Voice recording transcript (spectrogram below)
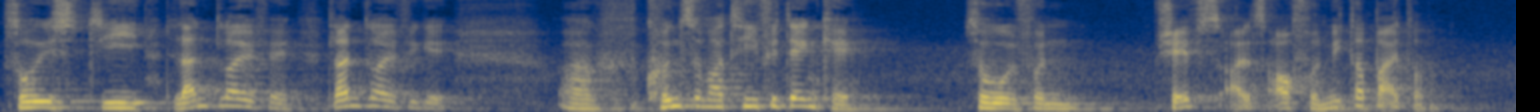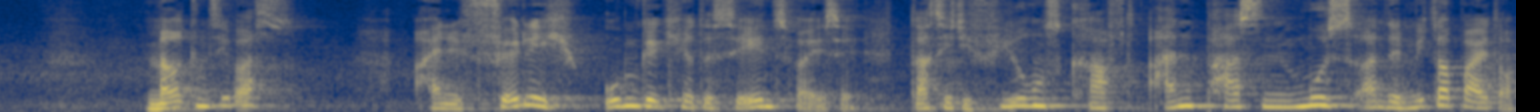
So ist die landläufe, landläufige äh, konservative Denke, sowohl von Chefs als auch von Mitarbeitern. Merken Sie was? Eine völlig umgekehrte Sehensweise, dass sich die Führungskraft anpassen muss an den Mitarbeiter.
